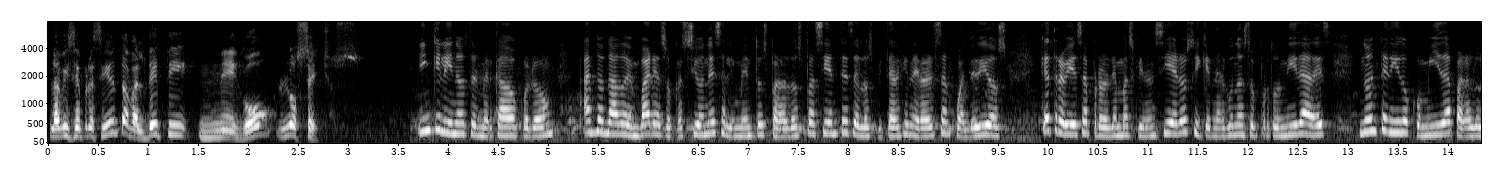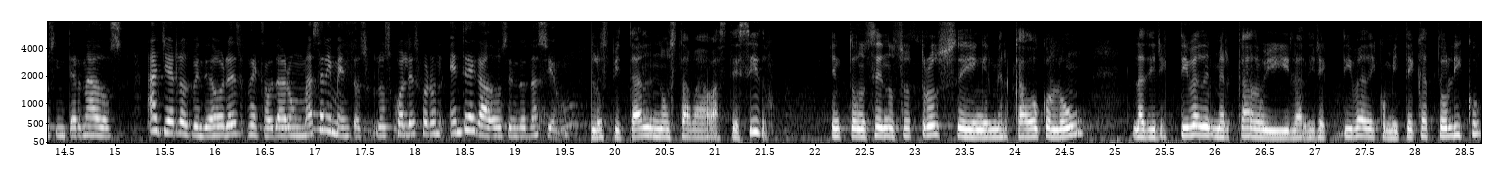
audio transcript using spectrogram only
la vicepresidenta Valdetti negó los hechos. Inquilinos del Mercado Colón han donado en varias ocasiones alimentos para los pacientes del Hospital General San Juan de Dios, que atraviesa problemas financieros y que en algunas oportunidades no han tenido comida para los internados. Ayer los vendedores recaudaron más alimentos, los cuales fueron entregados en donación. El hospital no estaba abastecido. Entonces nosotros en el Mercado Colón, la directiva del mercado y la directiva del Comité Católico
